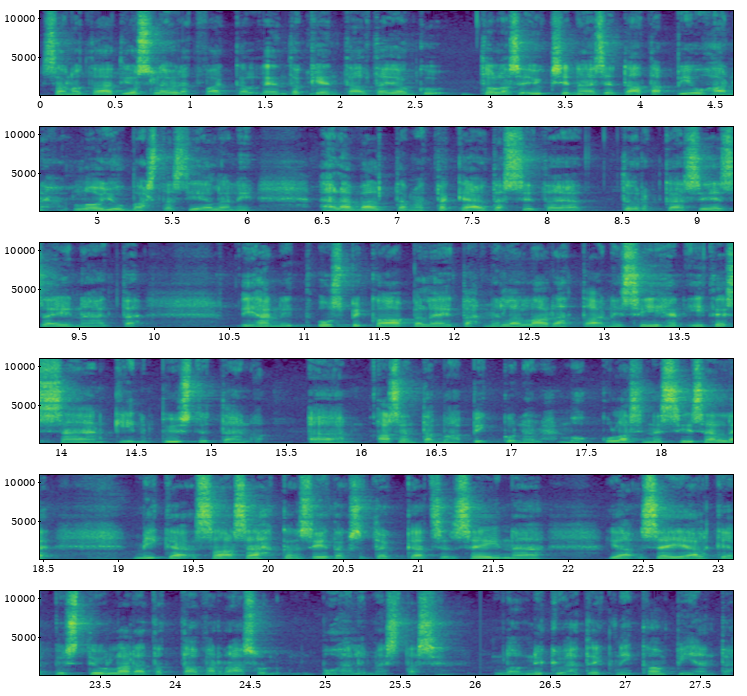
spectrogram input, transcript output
sanotaan, että jos löydät vaikka lentokentältä jonkun tuollaisen yksinäisen datapiuhan lojubasta siellä, niin älä välttämättä käytä sitä ja törkkää siihen seinään, että ihan niitä USB-kaapeleita, millä ladataan, niin siihen itsessäänkin pystytään asentamaan pikkuinen mokkula sinne sisälle, mikä saa sähkön siitä, kun sä tökkäät sen seinää, ja sen jälkeen pystyy ladata tavaraa sun puhelimestasi. No nykyään tekniikka on pientä.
